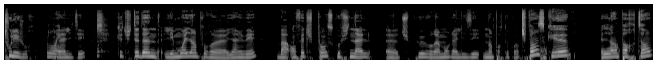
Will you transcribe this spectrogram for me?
tous les jours en réalité, que tu te donnes les moyens pour euh, y arriver, bah en fait je pense qu'au final euh, tu peux vraiment réaliser n'importe quoi. Je pense que l'important,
